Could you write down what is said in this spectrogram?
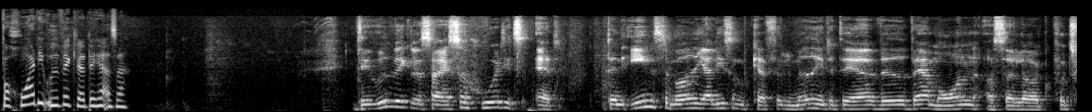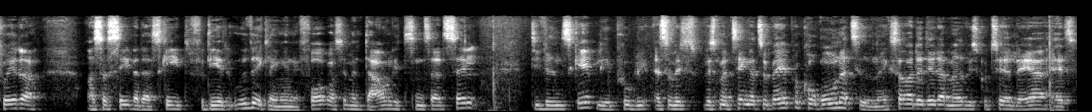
Hvor hurtigt udvikler det her så? Det udvikler sig så hurtigt, at den eneste måde, jeg ligesom kan følge med i det, det er ved hver morgen og så logge på Twitter og så se, hvad der er sket. Fordi at udviklingerne foregår simpelthen dagligt, sådan så at selv de videnskabelige publik... Altså hvis, hvis man tænker tilbage på coronatiden, ikke, så var det det der med, at vi skulle til at lære, at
